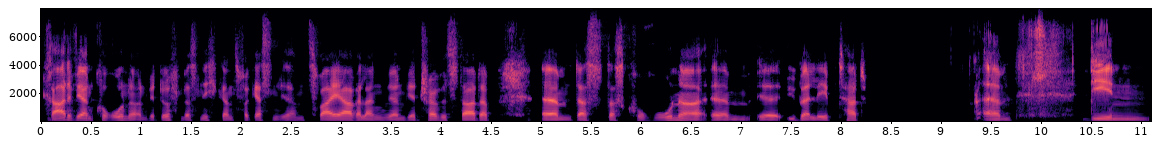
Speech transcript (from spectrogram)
gerade während Corona, und wir dürfen das nicht ganz vergessen, wir haben zwei Jahre lang, während wir ein Travel Startup, ähm, das, das Corona ähm, äh, überlebt hat, ähm, den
